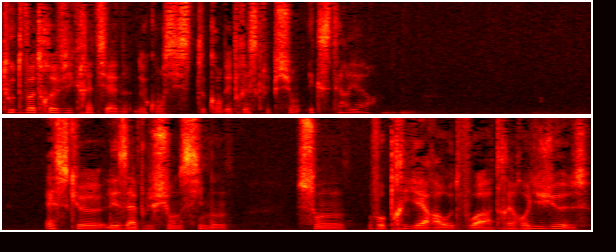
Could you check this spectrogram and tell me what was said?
toute votre vie chrétienne ne consiste qu'en des prescriptions extérieures? Est-ce que les ablutions de Simon sont vos prières à haute voix très religieuses?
